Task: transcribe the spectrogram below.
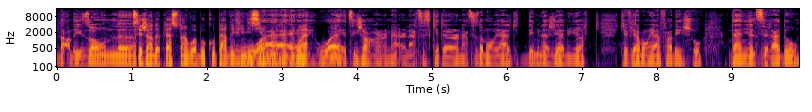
dans, des zones, là. Ces genres de places, tu t'en vois beaucoup par définition. Ouais, ouais. ouais. Tu sais, genre, un, un, artiste qui était un artiste de Montréal, qui déménageait à New York, qui vient à Montréal faire des shows. Daniel Tirado.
